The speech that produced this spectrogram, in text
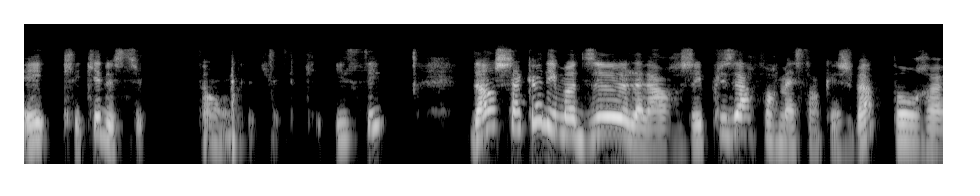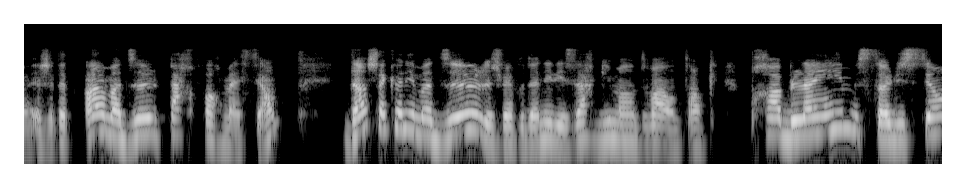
et cliquer dessus. Donc, je vais cliquer ici. Dans chacun des modules, alors j'ai plusieurs formations que je vends pour, euh, j'ai fait un module par formation. Dans chacun des modules, je vais vous donner les arguments de vente, donc problèmes, solutions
